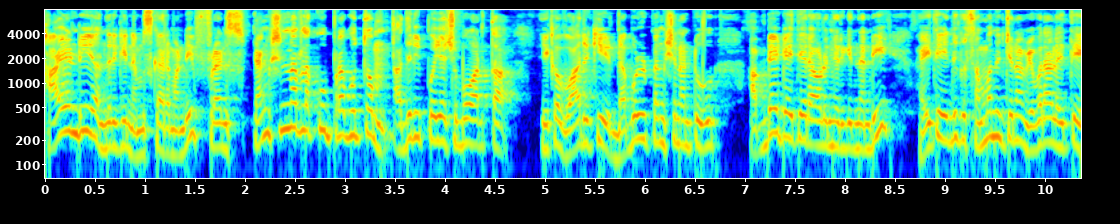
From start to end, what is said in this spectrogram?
హాయ్ అండి అందరికీ నమస్కారం అండి. ఫ్రెండ్స్ పెన్షనర్లకు ప్రభుత్వం అదిరిపోయే శుభవార్త. ఇక వారికి డబుల్ పెన్షన్ అంటూ అప్డేట్ అయితే రావడం జరిగిందండి. అయితే ఇందుకు సంబంధించిన వివరాలు అయితే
